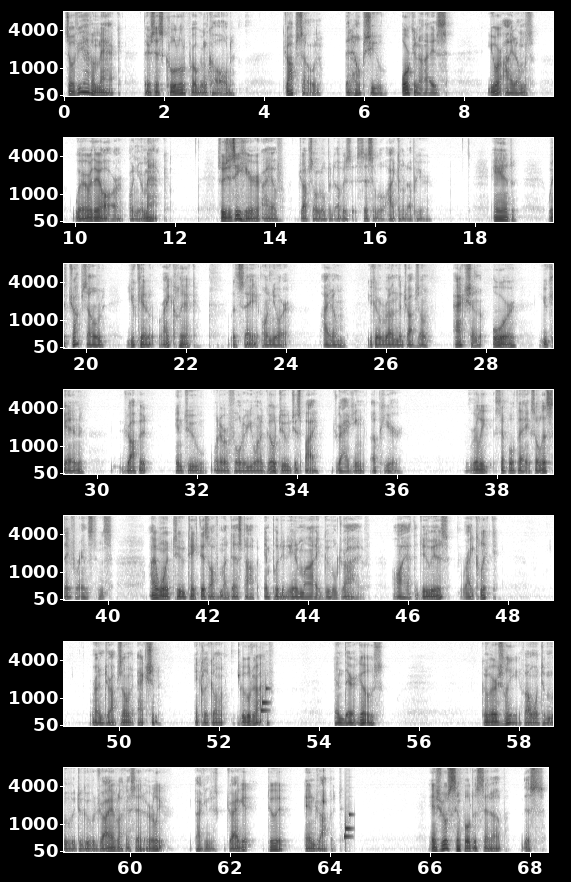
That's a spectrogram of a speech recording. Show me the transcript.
So if you have a Mac, there's this cool little program called Dropzone that helps you organize your items wherever they are on your Mac. So as you see here, I have Dropzone opened up. It's just a little icon up here. And with Dropzone, you can right click, let's say on your item, you can run the Dropzone action or you can drop it into whatever folder you want to go to just by dragging up here. Really simple thing. So let's say, for instance, I want to take this off of my desktop and put it in my Google Drive. All I have to do is right click, run Dropzone action, and click on Google Drive. And there it goes. Conversely, if I want to move it to Google Drive, like I said earlier, I can just drag it to it and drop it. And it's real simple to set up this.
